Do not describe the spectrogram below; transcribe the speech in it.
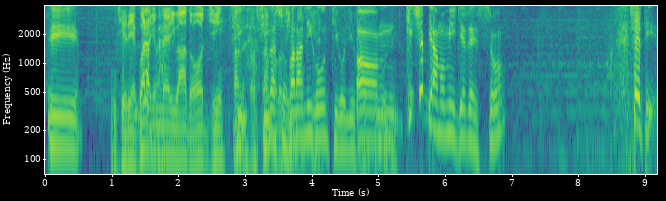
E... Dice, "Dì, guarda che Vabbè. mi è arrivato oggi. Sì, sì, Adesso faranno i conti con gli infortuni. chi ci abbiamo, Michi, adesso? Senti,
